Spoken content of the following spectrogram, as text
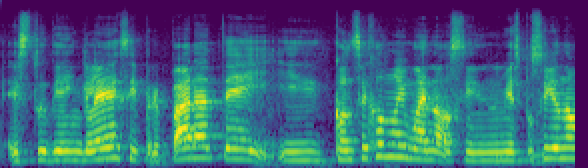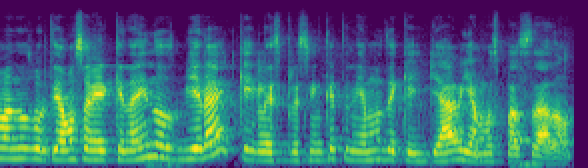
Estudia inglés y prepárate. Y, y consejos muy buenos. Y mi esposo y yo nomás nos volteamos a ver, que nadie nos viera que la expresión que teníamos de que ya habíamos pasado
